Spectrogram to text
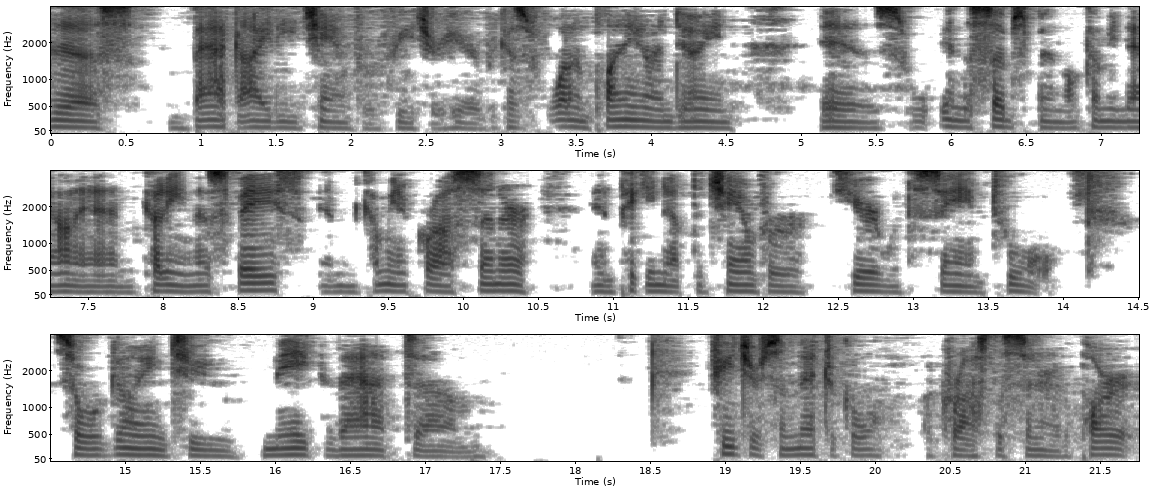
this back ID chamfer feature here because what I'm planning on doing is in the subspindle coming down and cutting this face and coming across center and picking up the chamfer here with the same tool. So we're going to make that um, feature symmetrical across the center of the part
